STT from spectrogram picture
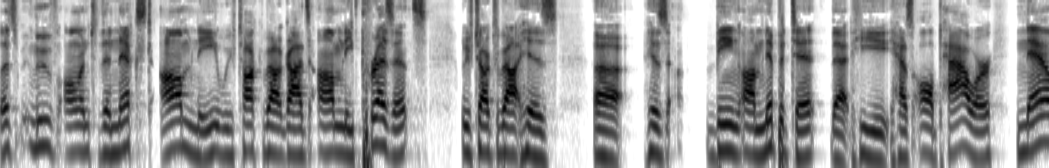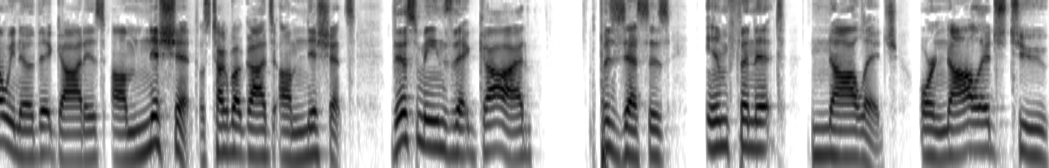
Let's move on to the next omni. We've talked about God's omnipresence. We've talked about his uh, his being omnipotent, that he has all power. Now we know that God is omniscient. Let's talk about God's omniscience. This means that God possesses infinite knowledge or knowledge to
